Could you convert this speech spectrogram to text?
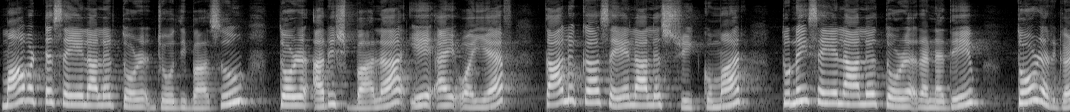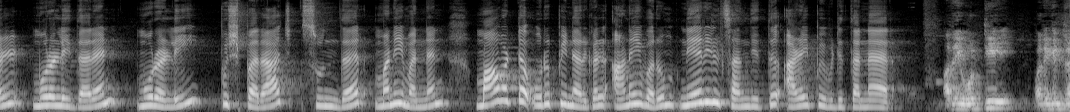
மாவட்ட செயலாளர் தோழர் ஜோதிபாசு தோழர் ஹரிஷ் பாலா ஏஐஒய்எஃப் தாலுகா செயலாளர் ஸ்ரீகுமார் துணை செயலாளர் தோழர் ரணதேவ் தோழர்கள் முரளிதரன் முரளி புஷ்பராஜ் சுந்தர் மணிவண்ணன் மாவட்ட உறுப்பினர்கள் அனைவரும் நேரில் சந்தித்து அழைப்பு விடுத்தனர். அதை ஒட்டி வருகின்ற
